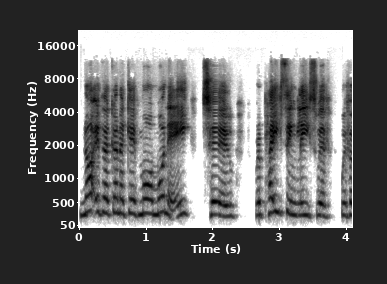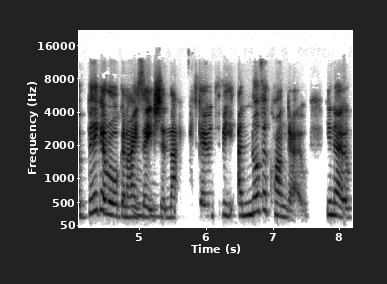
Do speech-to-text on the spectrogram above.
not if they're going to give more money to replacing lease with with a bigger organization mm-hmm. that's going to be another quango you know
